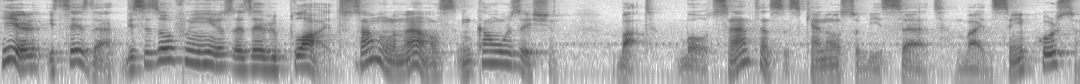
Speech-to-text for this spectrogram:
Here it says that this is often used as a reply to someone else in conversation, but both sentences can also be said by the same person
